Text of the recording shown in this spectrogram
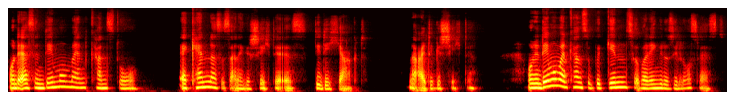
Und erst in dem Moment kannst du erkennen, dass es eine Geschichte ist, die dich jagt. Eine alte Geschichte. Und in dem Moment kannst du beginnen zu überlegen, wie du sie loslässt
